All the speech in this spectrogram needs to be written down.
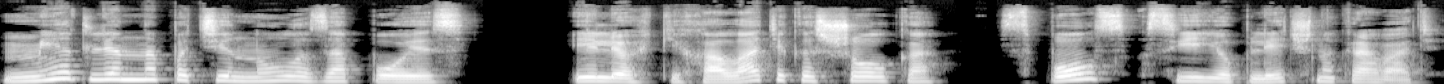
медленно потянула за пояс, и легкий халатик из шелка сполз с ее плеч на кровать.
